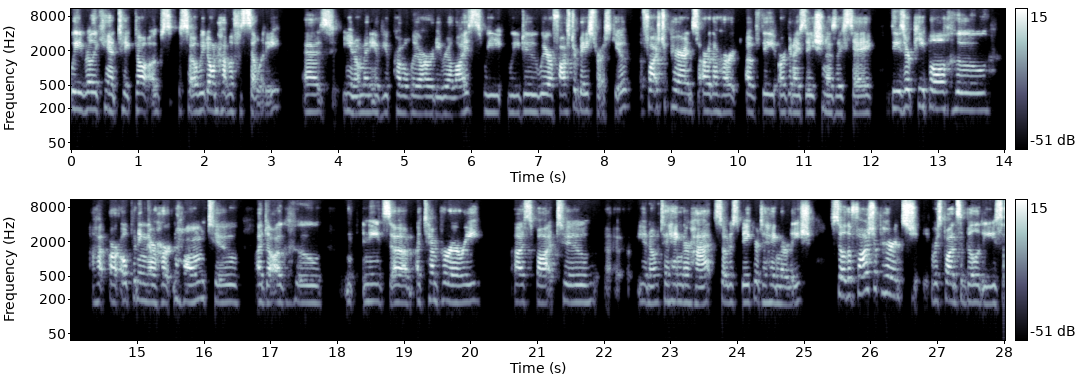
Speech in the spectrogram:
we really can't take dogs. So we don't have a facility. As you know, many of you probably already realize, we we do we are a foster based rescue. Foster parents are the heart of the organization, as I say. These are people who are opening their heart and home to a dog who needs um, a temporary uh, spot to, uh, you know, to hang their hat, so to speak, or to hang their leash. So the foster parents' responsibilities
